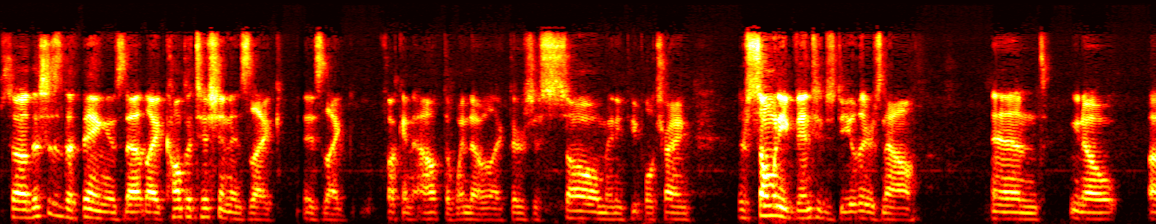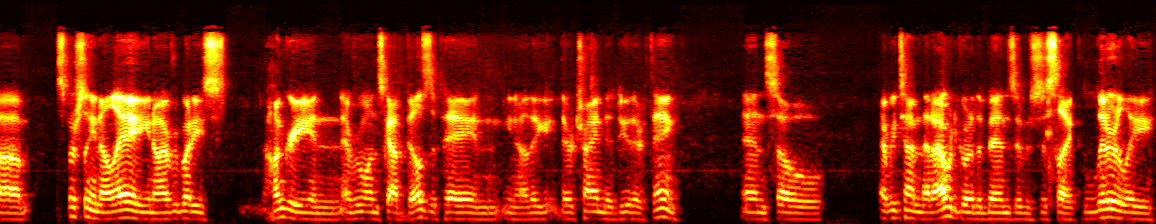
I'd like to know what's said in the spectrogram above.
so this is the thing is that like competition is like is like fucking out the window. Like there's just so many people trying. There's so many vintage dealers now, and you know, um, especially in LA, you know, everybody's hungry and everyone's got bills to pay, and you know, they they're trying to do their thing, and so every time that I would go to the bins, it was just like literally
